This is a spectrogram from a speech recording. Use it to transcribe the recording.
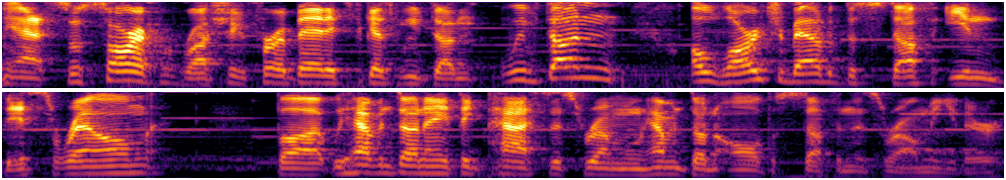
Yeah, so sorry for rushing for a bit. It's because we've done we've done a large amount of the stuff in this realm, but we haven't done anything past this realm, and we haven't done all the stuff in this realm either.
